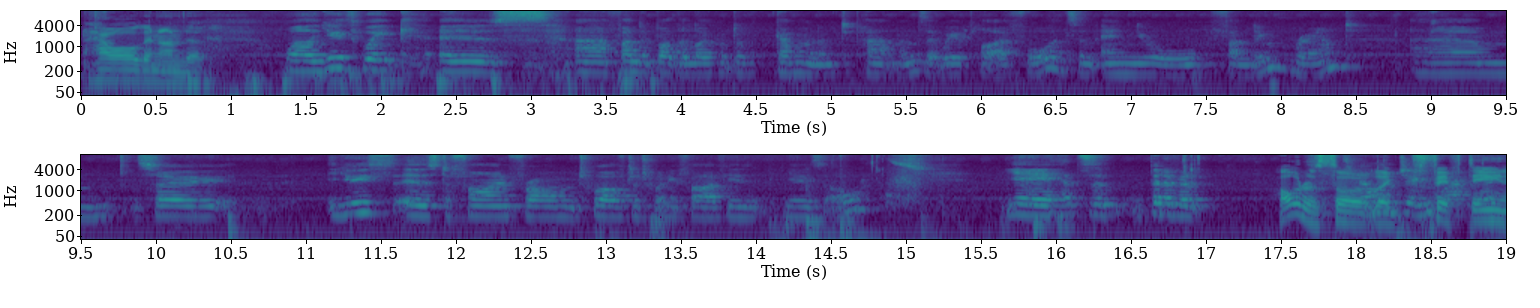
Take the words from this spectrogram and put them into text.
how old and under? Well, Youth Week is uh, funded by the local de- government departments that we apply for. It's an annual funding round. Um, so, youth is defined from 12 to 25 years, years old. Yeah, it's a bit of a I would have thought like Challenging 15 bracket.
